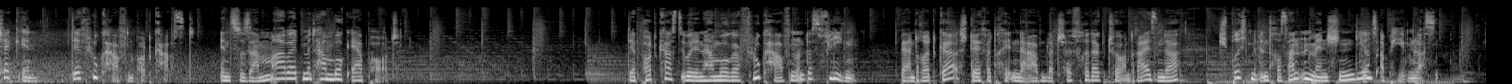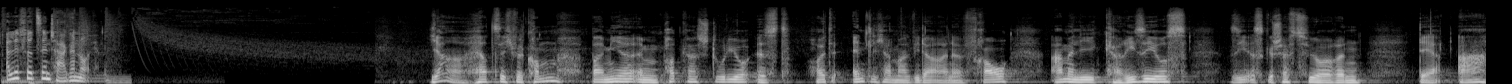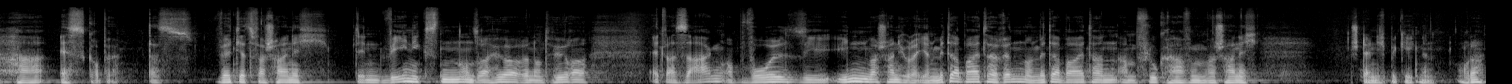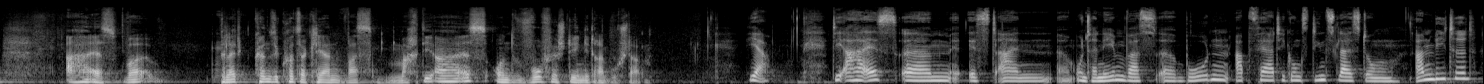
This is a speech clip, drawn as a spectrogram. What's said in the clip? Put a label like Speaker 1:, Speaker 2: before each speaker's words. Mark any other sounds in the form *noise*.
Speaker 1: Check-in, der Flughafen-Podcast. In Zusammenarbeit mit Hamburg Airport. Der Podcast über den Hamburger Flughafen und das Fliegen. Bernd Röttger, stellvertretender Abendblatt-Chefredakteur und Reisender, spricht mit interessanten Menschen, die uns abheben lassen. Alle 14 Tage neu.
Speaker 2: Ja, herzlich willkommen. Bei mir im Podcaststudio ist heute endlich einmal wieder eine Frau, Amelie Carisius. Sie ist Geschäftsführerin der AHS-Gruppe. Das wird jetzt wahrscheinlich den wenigsten unserer Hörerinnen und Hörer etwas sagen, obwohl sie Ihnen wahrscheinlich oder Ihren Mitarbeiterinnen und Mitarbeitern am Flughafen wahrscheinlich ständig begegnen, oder? AHS, vielleicht können Sie kurz erklären, was macht die AHS und wofür stehen die drei Buchstaben?
Speaker 3: Ja, die AHS ähm, ist ein äh, Unternehmen, was äh, Bodenabfertigungsdienstleistungen anbietet.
